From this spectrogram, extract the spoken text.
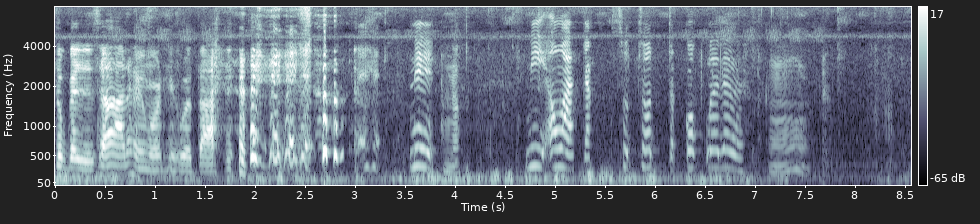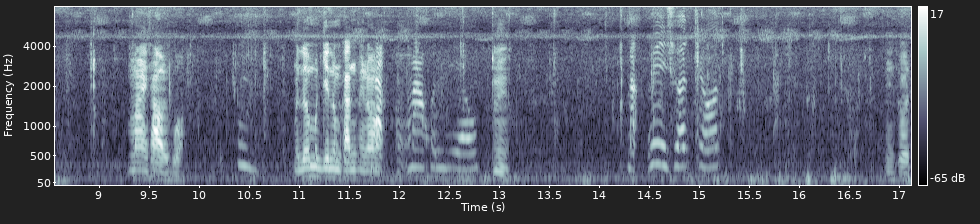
ต้มไก่จะซ่านะเฮ้ยหมดถึงหัวตาย นี่ เนาะ นี่เอามาจากสดๆจากกกเลยเด้อ อืมไม่เข้าเลยบ่มันเริ่มมากินน้ำกันพี่น้องตักออกมาคนเดียวอืมแบบนี่ชดชดนี่โทษ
